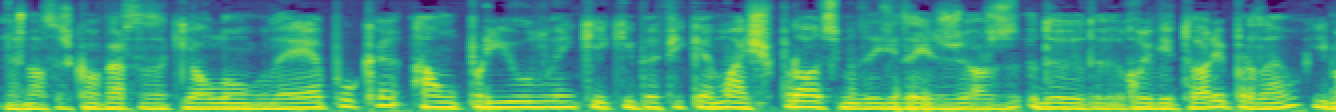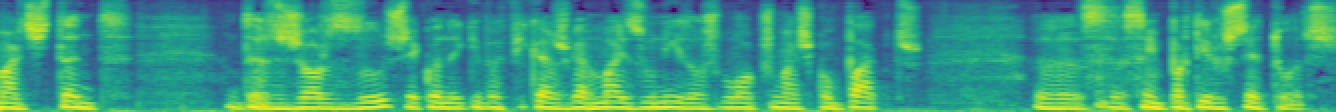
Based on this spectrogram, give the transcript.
nas nossas conversas aqui ao longo da época, há um período em que a equipa fica mais próxima das ideias de, Jorge, de, de Rui Vitória perdão, e mais distante das de Jorge Jesus, é quando a equipa fica a jogar mais unida aos blocos mais compactos, sem partir os setores.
